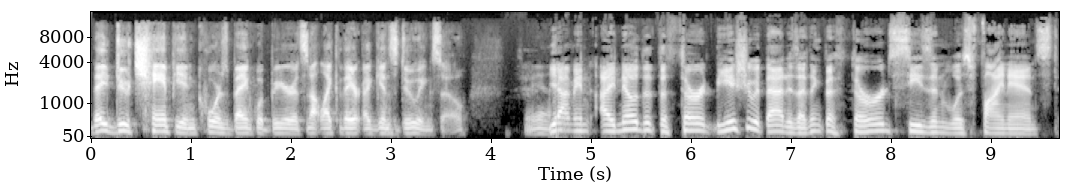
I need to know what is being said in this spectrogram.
they do champion Coors Banquet beer. It's not like they're against doing so. Yeah. Yeah, I mean, I know that the third the issue with that is I think the third season was financed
